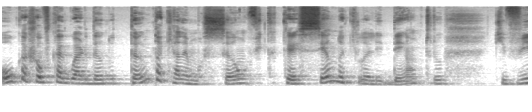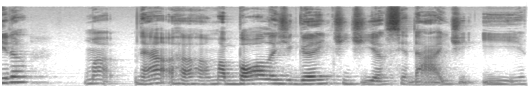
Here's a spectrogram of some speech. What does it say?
Ou o cachorro fica guardando tanto aquela emoção, fica crescendo aquilo ali dentro, que vira uma, né, uma bola gigante de ansiedade e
